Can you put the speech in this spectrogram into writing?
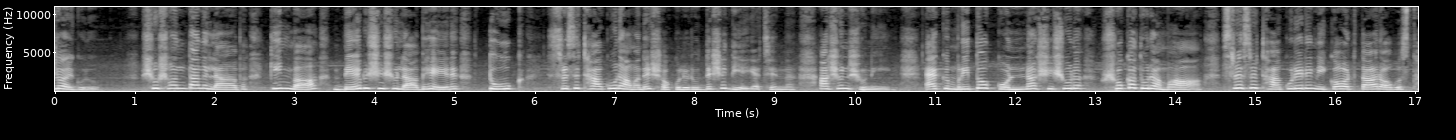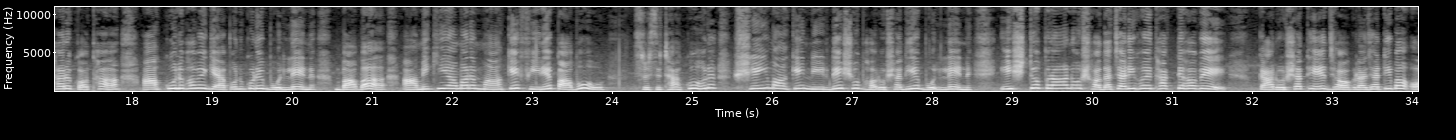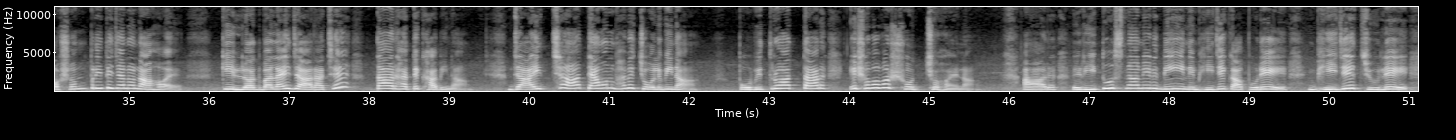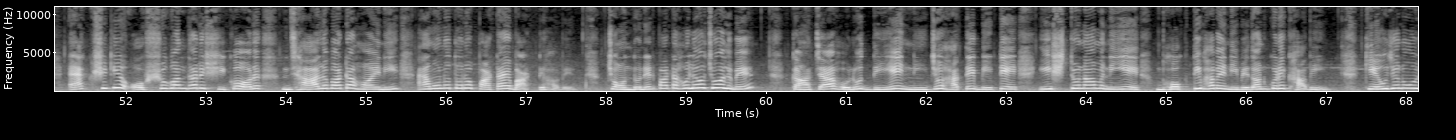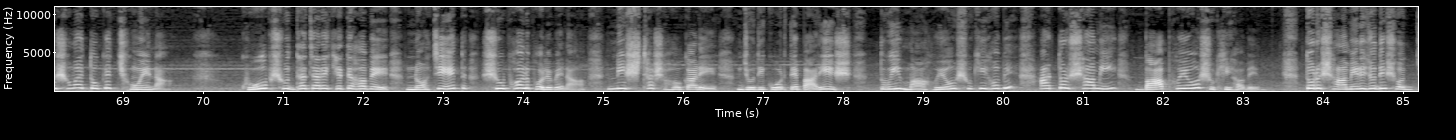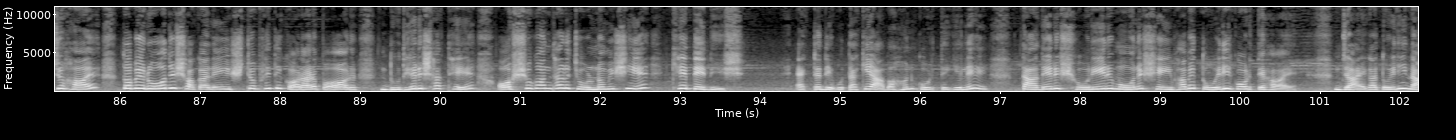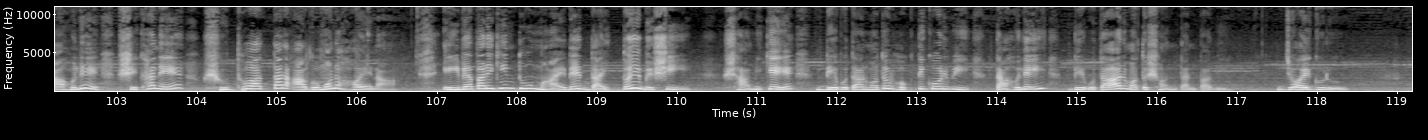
জয়গুরু। সুসন্তান লাভ কিংবা দেব শিশু লাভের তুক শ্রী শ্রী ঠাকুর আমাদের সকলের উদ্দেশ্যে দিয়ে গেছেন। আসুন শুনি, এক মৃত কন্যা শিশুর শোকাতুরা মা, শ্রী শ্রী ঠাকুরের নিকট তার অবস্থার কথা আকুলভাবে জ্ঞাপন করে বললেন, বাবা, আমি কি আমার মাকে ফিরে পাবো? শ্রী শ্রী ঠাকুর সেই মাকে নির্দেশ ও ভরসা দিয়ে বললেন ইষ্টপ্রাণ ও সদাচারী হয়ে থাকতে হবে। কারোর সাথে ঝগড়াঝাটি বা অসম্প্রীতি যেন না হয়। কিল্লতবালাই যার আছে, তার হাতে খাবি না। যা ইচ্ছা তেমনভাবে চলবি না। পবিত্র আত্মার এসব আবার সহ্য হয় না। আর ঋতু স্নানের দিন ভিজে কাপড়ে, ভিজে চুলে এক শিকি অশ্বগন্ধার শিকড় ঝাল বাটা হয়নি, এমনতর পাটায় বাটতে হবে। চন্দনের পাটা হলেও চলবে। কাঁচা হলুদ দিয়ে নিজ হাতে বেটে ইষ্টনাম নিয়ে ভক্তিভাবে নিবেদন করে খাবি। কেউ যেন ওই সময় তোকে ছোঁয় না। খুব শুদ্ধাচারে খেতে হবে। নচেত সুফল ফলবে না। নিষ্ঠা সহকারে যদি করতে পারিস, তুই মা হয়েও সুখী হবি আর তোর স্বামী বাপ হয়েও সুখী হবে। তোর স্বামীর যদি সহ্য হয়, তবে রোজ সকালে ইষ্টভৃতি করার পর দুধের সাথে অশ্বগন্ধার চূর্ণ মিশিয়ে খেতে দিস। একটা দেবতাকে আবাহন করতে গেলে তাদের শরীর, মন সেইভাবে তৈরি করতে হয়। জায়গা তৈরি না হলে সেখানে শুদ্ধ আত্মার আগমন হয় না। এই ব্যাপারে কিন্তু মায়েদের দায়িত্বই বেশি। স্বামীকে দেবতার মতো ভক্তি করবি, তাহলেই দেবতার মতো সন্তান পাবি। জয় গুরু।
